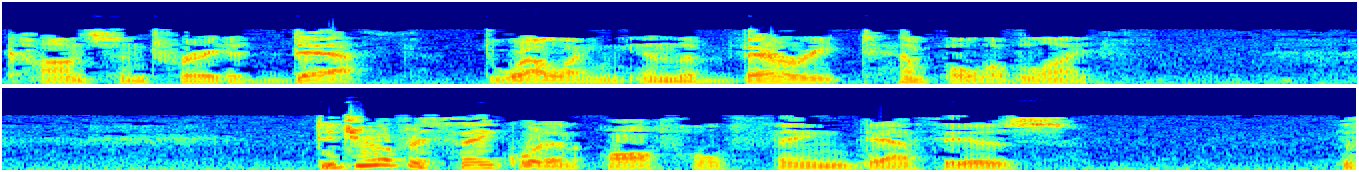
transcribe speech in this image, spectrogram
concentrated, death dwelling in the very temple of life. Did you ever think what an awful thing death is? The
